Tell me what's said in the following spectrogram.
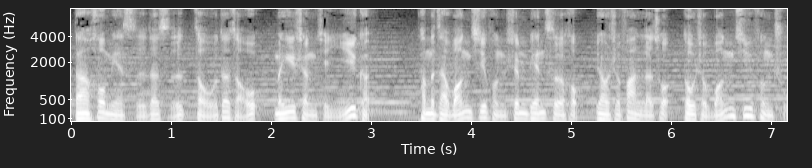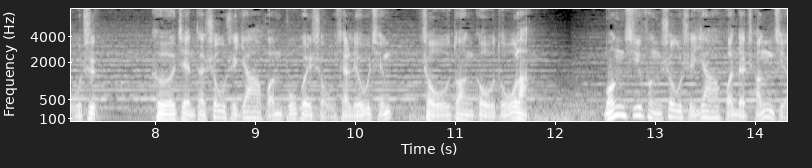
但后面死的死，走的走，没剩下一个。他们在王熙凤身边伺候，要是犯了错，都是王熙凤处置。可见她收拾丫鬟不会手下留情，手段够毒辣。王熙凤收拾丫鬟的场景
